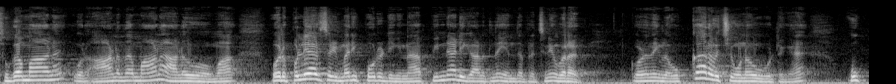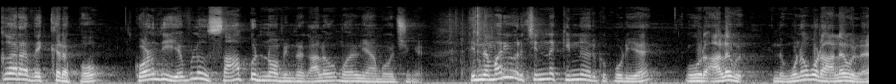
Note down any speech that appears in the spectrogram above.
சுகமான ஒரு ஆனந்தமான அனுபவமாக ஒரு பிள்ளையார் செடி மாதிரி போட்டுட்டிங்கன்னா பின்னாடி காலத்தில் எந்த பிரச்சனையும் வராது. குழந்தைங்களை உட்கார வச்சு உணவு ஊட்டுங்க. உட்கார வைக்கிறப்போ குழந்தை எவ்வளவு சாப்பிடணும் அப்படின்ற அளவு முதல்ல ஞாபகம் வச்சுங்க. இந்த மாதிரி ஒரு சின்ன கிண்ணம் இருக்கக்கூடிய ஒரு அளவு இந்த உணவோட அளவில்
